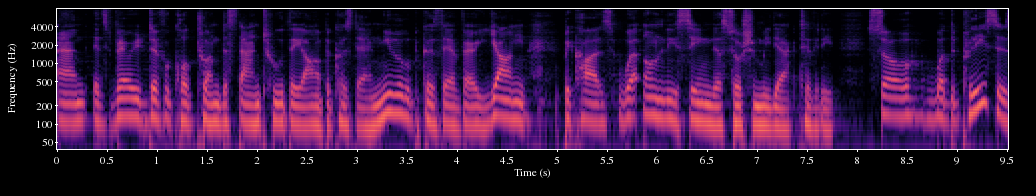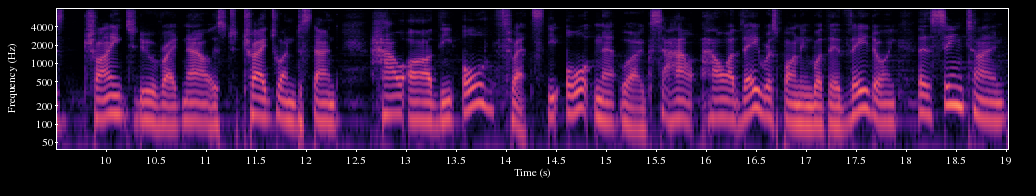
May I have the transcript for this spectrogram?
And it's very difficult to understand who they are because they're new because they're very young because we're only seeing their social media activity. So what the police is trying to do right now is to try to understand how are the old threats the old networks how how are they responding what are they doing? At the same time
